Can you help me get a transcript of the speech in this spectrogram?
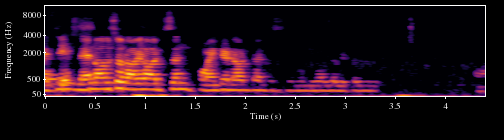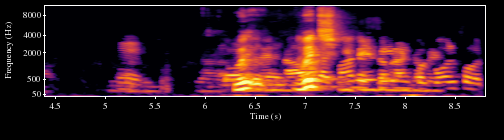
I think then also Roy Hodgson pointed out that this rule was a little. Uh, yeah, yeah. Whi- And now which- that man he has pays the been in brunt of it. football for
